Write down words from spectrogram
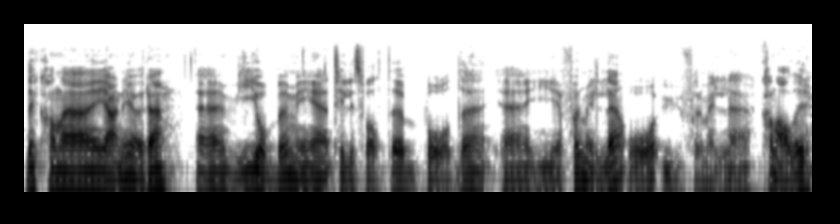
det kan jeg gjerne gjøre. Eh, vi jobber med tillitsvalgte både eh, i formelle og uformelle kanaler.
